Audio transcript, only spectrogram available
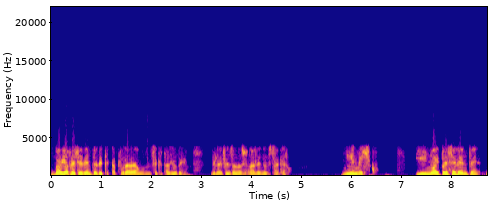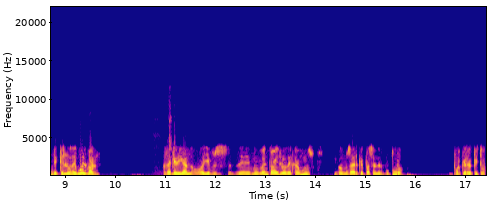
No había precedente de que capturara a un secretario de, de la Defensa Nacional en el extranjero, ni en México. Y no hay precedente de que lo devuelvan. O sea, que digan, oye, pues de momento ahí lo dejamos y vamos a ver qué pasa en el futuro porque repito,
